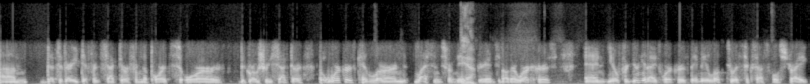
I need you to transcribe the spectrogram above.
Um, that's a very different sector from the ports or the grocery sector, but workers can learn lessons from the yeah. experience of other workers. And, you know, for unionized workers, they may look to a successful strike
